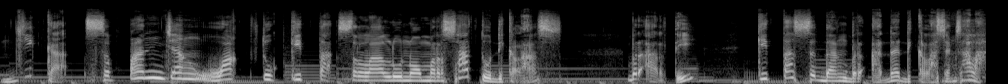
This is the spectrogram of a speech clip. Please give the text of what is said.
Jika sepanjang waktu waktu kita selalu nomor satu di kelas, berarti kita sedang berada di kelas yang salah.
